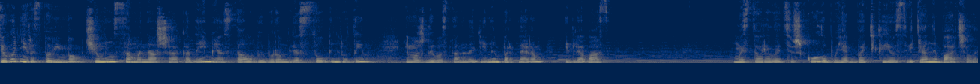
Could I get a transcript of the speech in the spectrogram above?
Сьогодні розповім вам, чому саме наша академія стала вибором для сотень родин і, можливо, стане надійним партнером і для вас. Ми створили цю школу, бо як батьки освітяни бачили,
